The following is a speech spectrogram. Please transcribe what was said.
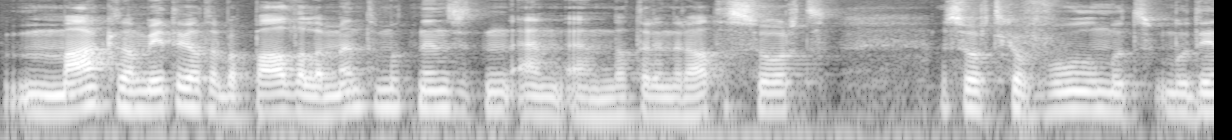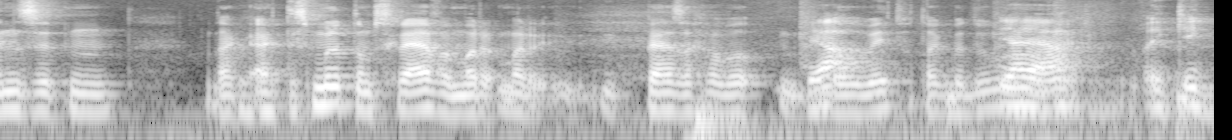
maak, dan weet ik dat er bepaalde elementen moeten inzitten en, en dat er inderdaad een soort, een soort gevoel moet, moet inzitten. Dat, ik- het is moeilijk te omschrijven, maar, maar ik pijs dat je wel, Ja. wel weet wat ik bedoel. Ja, ja. Ik, ik,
